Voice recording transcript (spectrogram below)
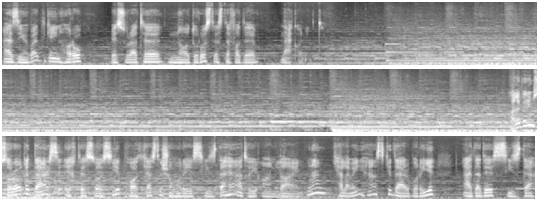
از این بعد دیگه اینها رو به صورت نادرست استفاده نکنید. حالا بریم سراغ درس اختصاصی پادکست شماره 13 عطای آنلاین. اونم کلمه ای هست که درباره عدد 13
